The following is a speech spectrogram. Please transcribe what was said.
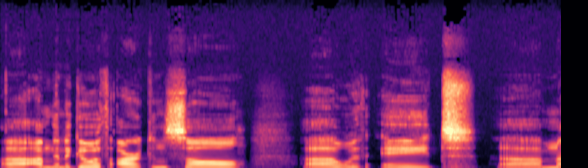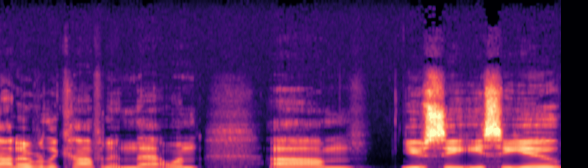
Uh, I'm going to go with Arkansas uh, with eight. Uh, I'm not overly confident in that one. Um, UC, ECU.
